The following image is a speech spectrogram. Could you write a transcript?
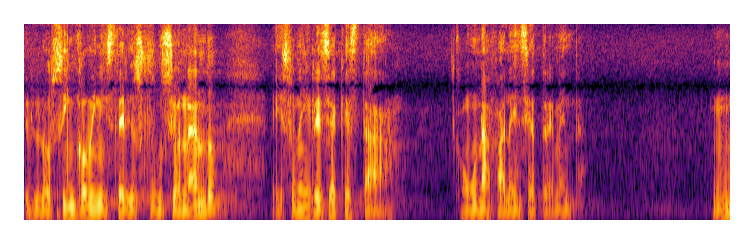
los cinco ministerios funcionando es una iglesia que está con una falencia tremenda. ¿Mm?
